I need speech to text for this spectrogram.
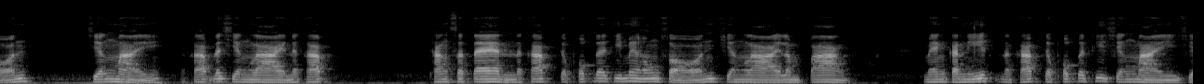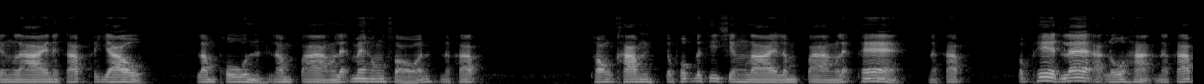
อน เชียงใหม่นะครับและเชียงรายนะครับ ทางสแตนนะครับ จะพบได้ที่แม่ฮ่องสอน เชียงรายลำปาง แมงกานีสนะครับ จะพบได้ที่เชียงใหม่ เชียงรายนะครับพะเยาลำพูนลำปางและแม่ฮ่องสอนนะครับ ทองคำจะพบได้ที่เชียงรายลำปางและแพร่นะครับ ประเภทแร่อะโลหะนะครับ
